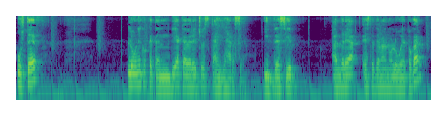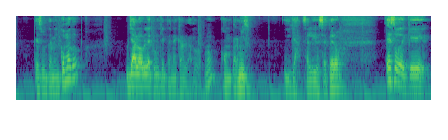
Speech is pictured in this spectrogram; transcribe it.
Usted lo único que tendría que haber hecho es callarse y decir, Andrea, este tema no lo voy a tocar, es un tema incómodo, ya lo hablé con quien tenía que hablarlo, ¿no? Con permiso. Y ya, salirse. Pero eso de que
